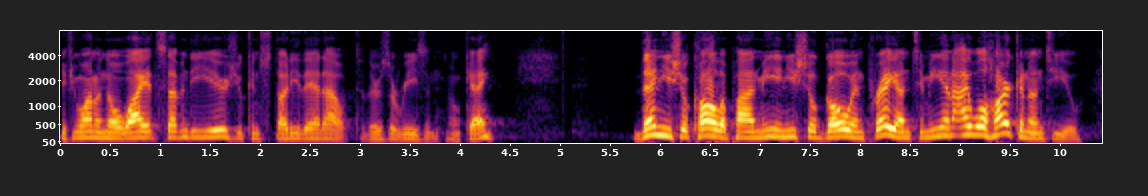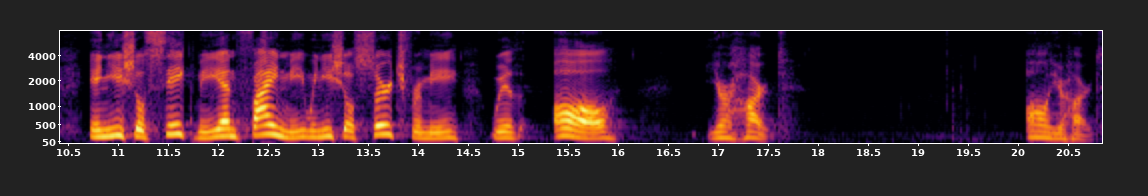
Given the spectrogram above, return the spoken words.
If you want to know why it's 70 years, you can study that out. There's a reason, okay? Then ye shall call upon me, and ye shall go and pray unto me, and I will hearken unto you. And ye shall seek me and find me when ye shall search for me with all your heart. All your heart.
